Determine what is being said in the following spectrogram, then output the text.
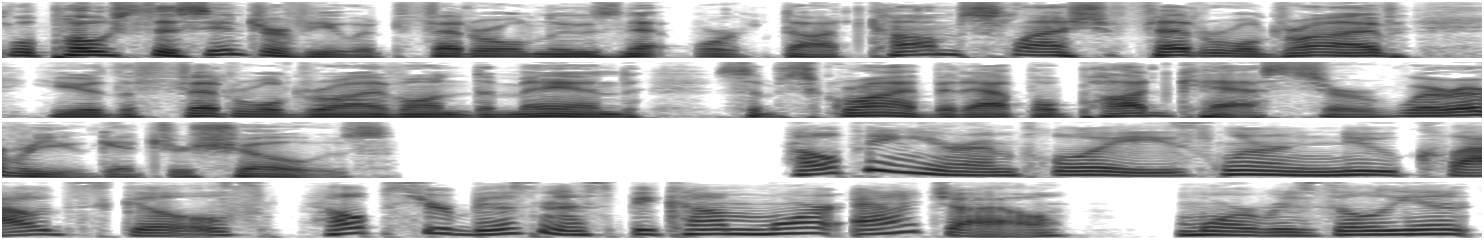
We'll post this interview at federalnewsnetwork.com slash Federal Drive. Hear the Federal Drive on demand. Subscribe at Apple Podcasts or wherever you get your shows. Helping your employees learn new cloud skills helps your business become more agile, more resilient,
